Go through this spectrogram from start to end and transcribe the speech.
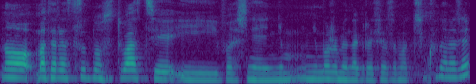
no, ma teraz trudną sytuację i właśnie nie, nie możemy nagrać razem odcinku na razie.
